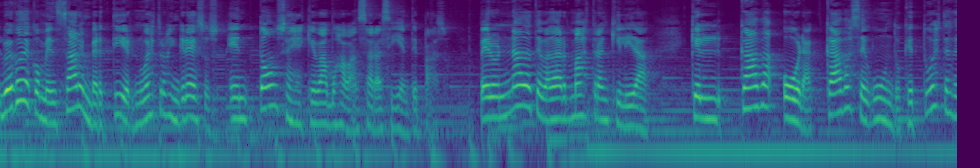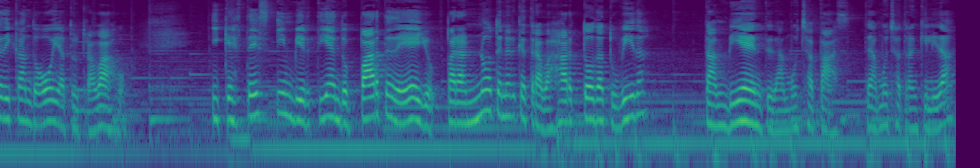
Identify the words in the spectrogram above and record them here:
Luego de comenzar a invertir nuestros ingresos, entonces es que vamos a avanzar al siguiente paso pero nada te va a dar más tranquilidad que cada hora, cada segundo que tú estés dedicando hoy a tu trabajo, y que estés invirtiendo parte de ello para no tener que trabajar toda tu vida, también te da mucha paz, te da mucha tranquilidad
